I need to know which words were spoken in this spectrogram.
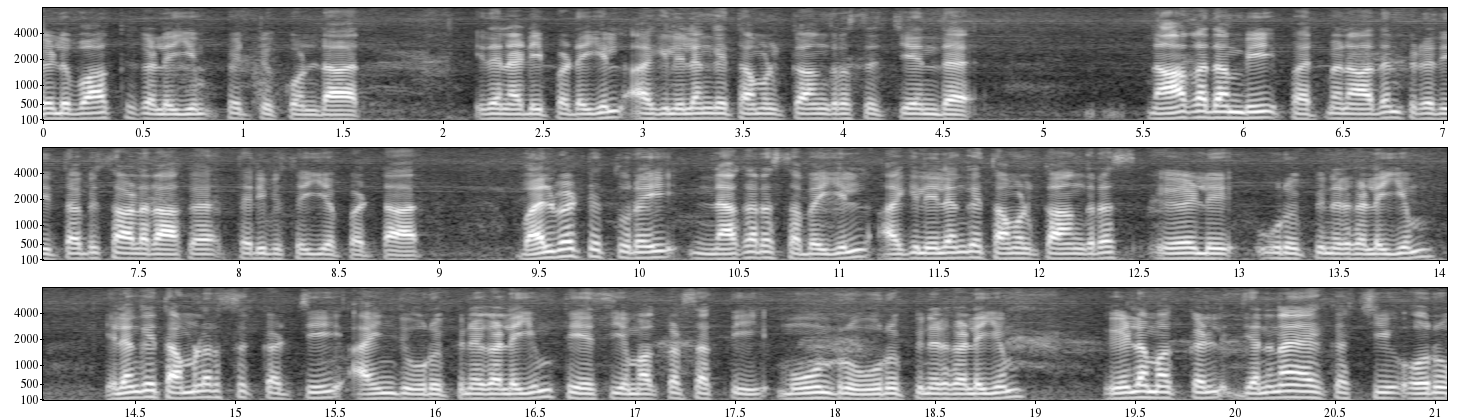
ஏழு வாக்குகளையும் பெற்றுக்கொண்டார் இதன் அடிப்படையில் அகில இலங்கை தமிழ் காங்கிரஸைச் சேர்ந்த நாகதம்பி பத்மநாதன் பிரதி தபிசாளராக தெரிவு செய்யப்பட்டார். வல்வெட்டுத்துறை நகர சபையில் அகில இலங்கை தமிழ் காங்கிரஸ் ஏழு உறுப்பினர்களையும் இலங்கை தமிழரசுக் கட்சி ஐந்து உறுப்பினர்களையும் தேசிய மக்கள் சக்தி மூன்று உறுப்பினர்களையும் ஈழமக்கள் ஜனநாயக கட்சி ஒரு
